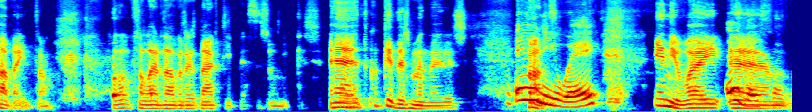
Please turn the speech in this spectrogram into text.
Está bem, então. Vou falar de obras de arte e peças únicas. Uh, de qualquer das maneiras. Anyway. Pronto. Anyway. Um,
